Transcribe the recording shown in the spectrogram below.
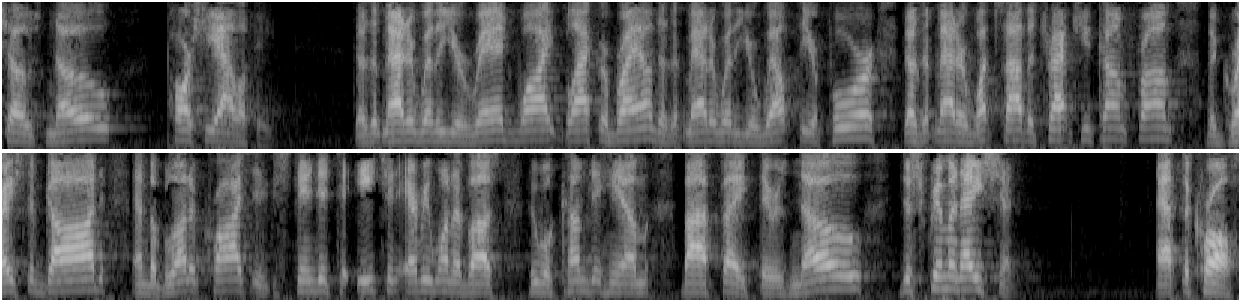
shows no partiality. Doesn't matter whether you're red, white, black, or brown. Doesn't matter whether you're wealthy or poor. Doesn't matter what side of the tracks you come from. The grace of God and the blood of Christ is extended to each and every one of us who will come to Him by faith. There is no discrimination at the cross.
